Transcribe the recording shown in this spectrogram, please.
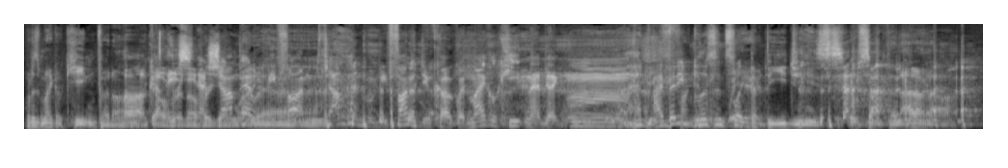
what does Michael Keaton put on Oh, like God. over and Now, over Sean again? Penn would Like, be fun. Sean Penn would be fun to do coke with. Michael Keaton, I'd be like, mm. I bet he fucking listens to like the. Bee Gees or something. I don't know.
